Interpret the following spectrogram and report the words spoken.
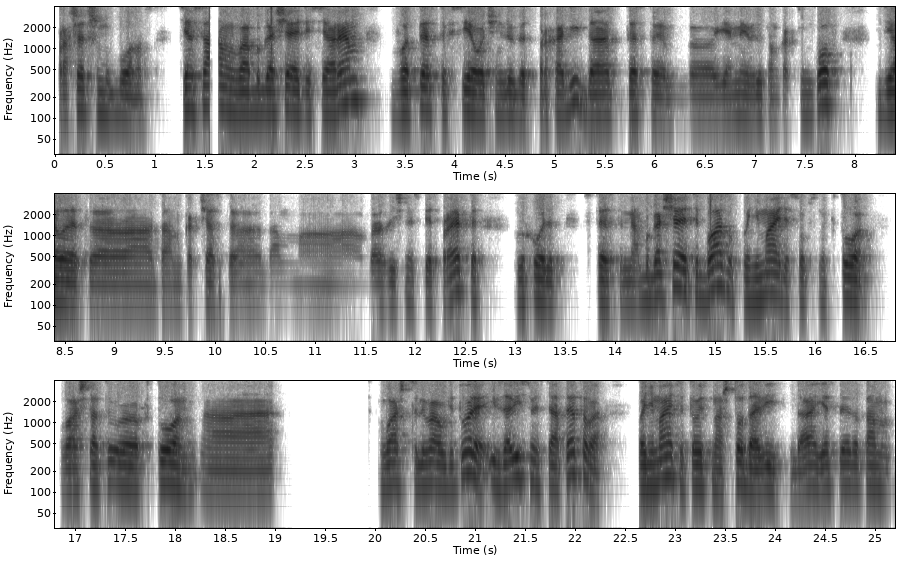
прошедшему бонус. Тем самым вы обогащаете CRM, в тесты все очень любят проходить, да, тесты, я имею в виду там как Тинькофф делает, а, там как часто там различные спецпроекты выходят с тестами. Обогащаете базу, понимаете, собственно, кто ваш, кто ваша целевая аудитория, и в зависимости от этого понимаете, то есть на что давить, да, если это там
